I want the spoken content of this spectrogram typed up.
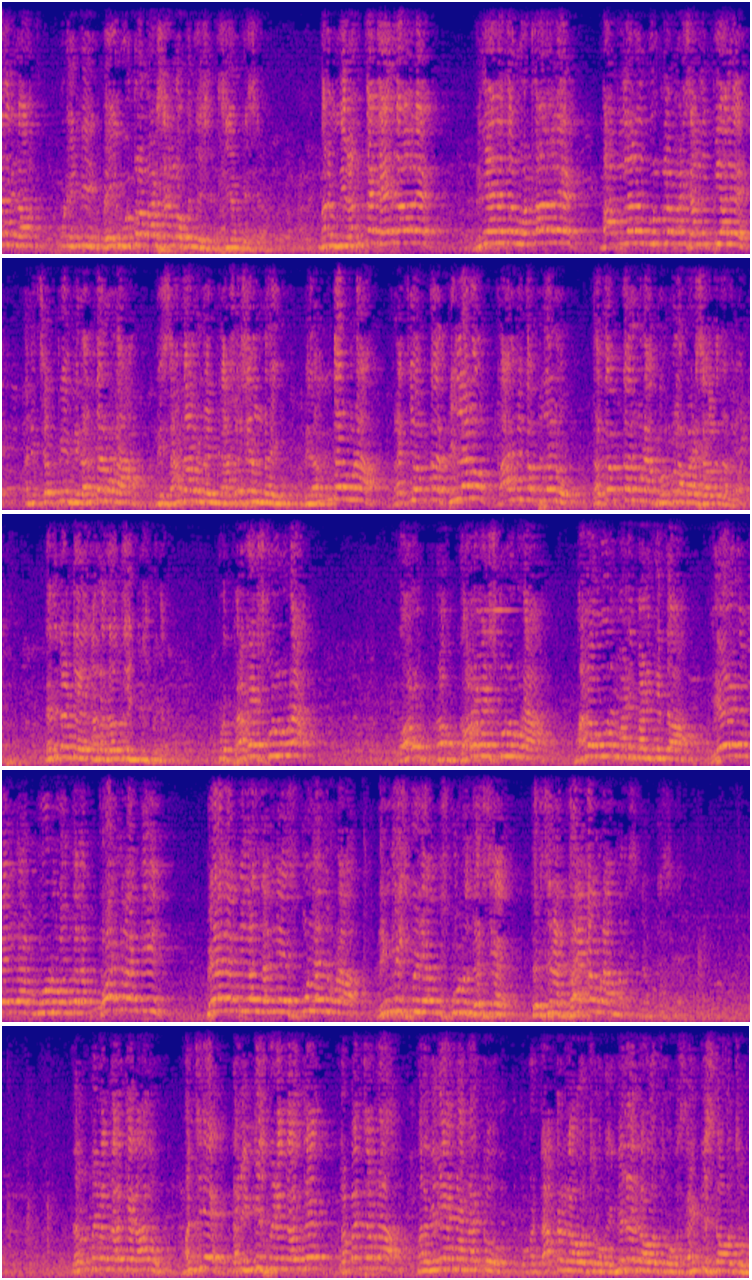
మాదిరిగా ఇప్పుడు ఇన్ని వెయ్యి గురుకుల పాఠశాలలో ఓపెన్ చేసింది సీఎం కేసీఆర్. మనం మీరంతా చేతి కావాలి. వినయానంతో కొట్లాడాలి. మా పిల్లలను గురుకుల పాఠశాల ఇప్పియాలి అని చెప్పి మీరందరూ కూడా మీ సంఘాలు ఉన్నాయి మీ అసోసియేషన్ ఉన్నాయి. మీరందరూ కూడా ప్రతి ఒక్క పిల్లలు కార్మిక పిల్లలు ప్రతి ఒక్కరు కూడా గురుకుల పాఠశాలలో చదవాలి. ఎందుకంటే అలా చదివితే ఇంగ్లీష్ మీడియం. ఇప్పుడు ప్రైవేట్ స్కూల్ కూడా గవర్నమెంట్ స్కూల్ కూడా మన ఊరు మడి మడి కింద ఏడు వేల మూడు వందల కోట్లు పెట్టి పేద పిల్లలు చదివే స్కూల్ కూడా ఇంగ్లీష్ మీడియం స్కూల్ తెరిచే తెరిచిన ఘనత కూడా మన సీఎం కేసీఆర్ తెలుగు మీడియం చదివితే రాదు. మంచిదే కానీ ఇంగ్లీష్ మీడియం చదివితే ప్రపంచంలో మన వినయండి అన్నట్టు ఒక డాక్టర్ కావచ్చు ఒక ఇంజనీర్ కావచ్చు ఒక సైంటిస్ట్ కావచ్చు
